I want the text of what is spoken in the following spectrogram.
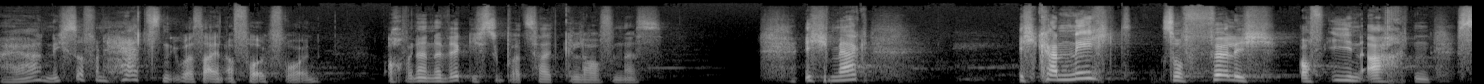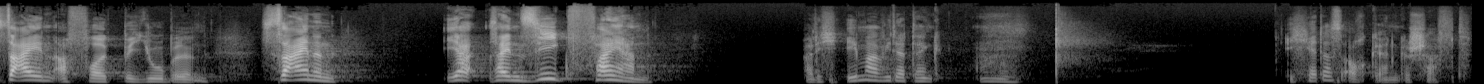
naja, nicht so von Herzen über seinen Erfolg freuen, auch wenn er eine wirklich super Zeit gelaufen ist. Ich merke, ich kann nicht so völlig auf ihn achten, seinen Erfolg bejubeln, seinen, ja, seinen Sieg feiern, weil ich immer wieder denke, hm, ich hätte es auch gern geschafft.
